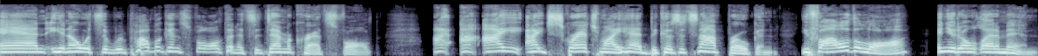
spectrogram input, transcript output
and you know it's the Republicans' fault and it's the Democrats' fault. I, I, I scratch my head because it's not broken. You follow the law and you don't let them in,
